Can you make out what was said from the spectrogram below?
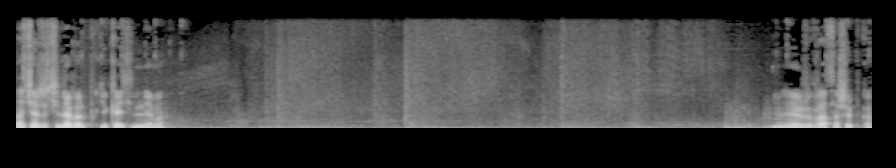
Dajcie, że ci level, póki Caitlyn nie ma. Wraca szybko.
